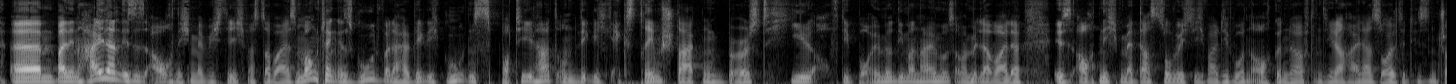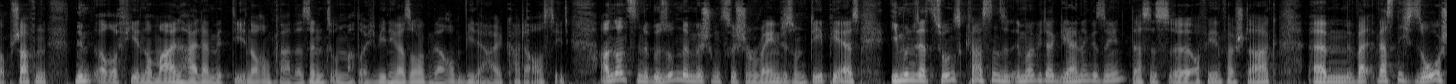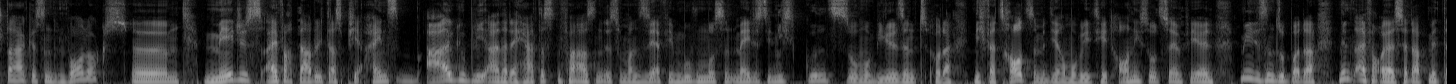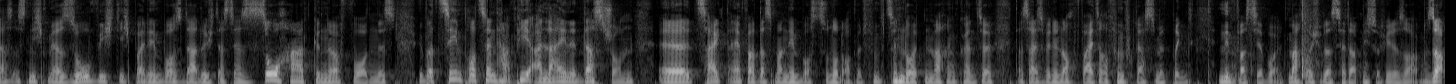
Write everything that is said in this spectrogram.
Ähm, bei den Heilern ist es auch nicht mehr wichtig, was dabei ist. Monk Tank ist gut, weil er halt wirklich guten Spot-Heal hat und wirklich extrem starken Burst Heal auf die Bäume, die man heilen muss. Aber mittlerweile ist auch nicht mehr das so wichtig, weil die wurden auch genervt und jeder Heiler sollte diesen Job schaffen. Nimmt eure vier normalen Heiler mit, die in eurem Kader sind und macht euch weniger Sorgen darum, wie der Heilkader aussieht. Ansonsten eine gesunde Mischung zwischen Ranges und DPS. Immunisationsklassen sind immer wieder gerne gesehen. Das ist äh, auf jeden Fall stark. Ähm, was nicht so stark ist, sind Warlocks. Ähm, Mages einfach dadurch, dass P1 arguably einer der härtesten Phasen ist und man sehr viel moven muss, sind Mages, die nicht ganz so so mobil sind oder nicht vertraut sind mit ihrer Mobilität, auch nicht so zu empfehlen. Medien sind super da. Nehmt einfach euer Setup mit. Das ist nicht mehr so wichtig bei dem Boss, dadurch, dass der so hart genervt worden ist. Über 10% HP alleine das schon äh, zeigt einfach, dass man den Boss zur Not auch mit 15 Leuten machen könnte. Das heißt, wenn ihr noch weitere 5 Klassen mitbringt, nimmt was ihr wollt. Macht euch über das Setup nicht so viele Sorgen. So,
